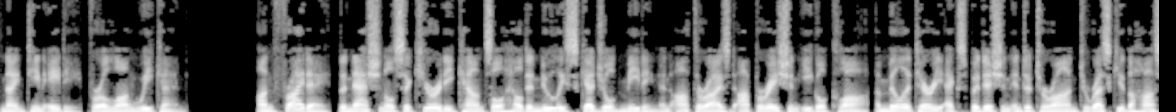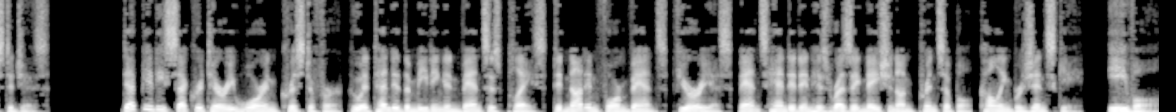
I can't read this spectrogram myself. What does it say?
1980, for a long weekend. On Friday, the National Security Council held a newly scheduled meeting and authorized Operation Eagle Claw, a military expedition into Tehran to rescue the hostages. Deputy Secretary Warren Christopher, who attended the meeting in Vance's place, did not inform Vance. Furious, Vance handed in his resignation on principle, calling Brzezinski, evil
